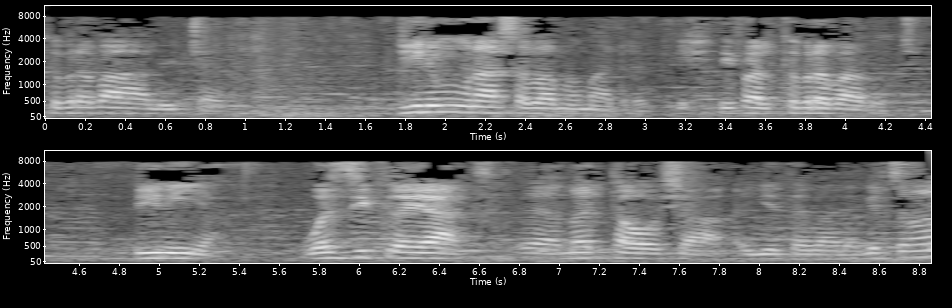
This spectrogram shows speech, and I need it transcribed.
ክብረ በዓሎች አሉ። ዲንም ሙናሰባ በማድረግ እሕቲፋል ክብረ በዓሎች ዲንያ ወዚክረያት መታወሻ እየተባለ ግልጽ ነው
